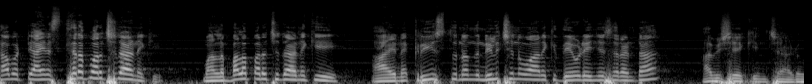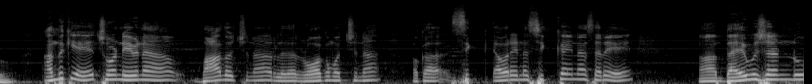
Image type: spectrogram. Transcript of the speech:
కాబట్టి ఆయన స్థిరపరచడానికి మనల్ని బలపరచడానికి ఆయన క్రీస్తునందు నిలిచిన వారికి దేవుడు ఏం చేశారంట? అభిషేకించాడు. అందుకే చూడండి ఏమైనా బాధ వచ్చినా లేదా రోగం వచ్చినా ఒక సిక్ ఎవరైనా సిక్ అయినా సరే దైవజండు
